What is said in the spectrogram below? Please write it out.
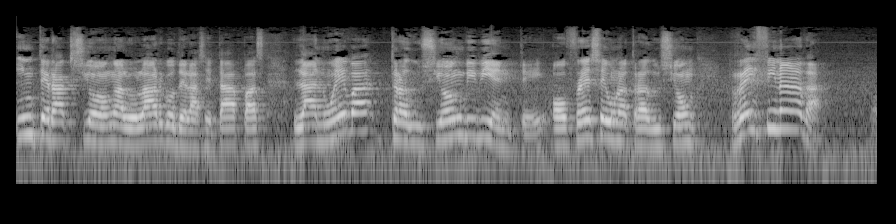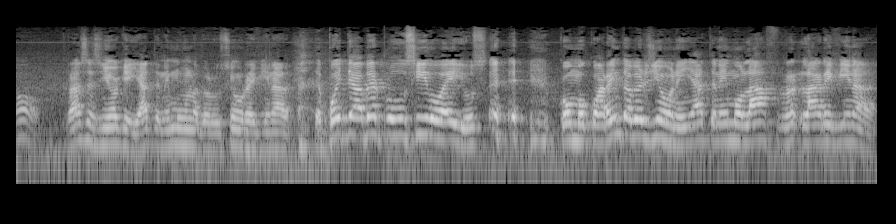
interacción a lo largo de las etapas, la nueva traducción viviente ofrece una traducción refinada. Oh, gracias Señor que ya tenemos una traducción refinada. Después de haber producido ellos como 40 versiones, ya tenemos la, la refinada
